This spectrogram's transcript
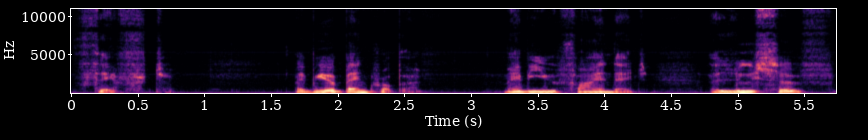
theft. Maybe you're a bank robber. Maybe you find that elusive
